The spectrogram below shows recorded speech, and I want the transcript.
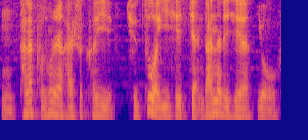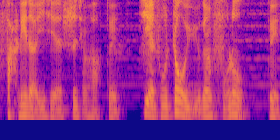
嗯，看来普通人还是可以去做一些简单的这些有法力的一些事情哈。对。借助咒语跟符箓，对，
